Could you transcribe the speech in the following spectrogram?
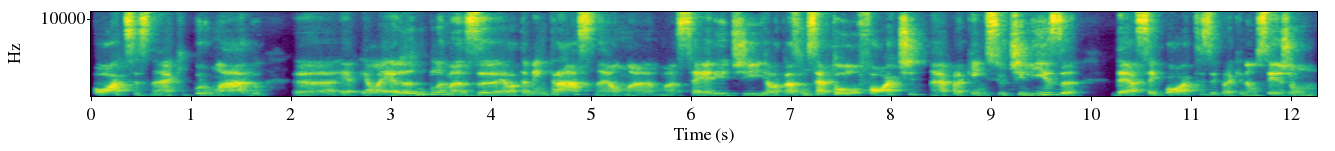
hipóteses, né, que por um lado uh, ela é ampla, mas uh, ela também traz, né, uma, uma série de, ela traz um certo holofote, né, para quem se utiliza dessa hipótese, para que não seja um,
